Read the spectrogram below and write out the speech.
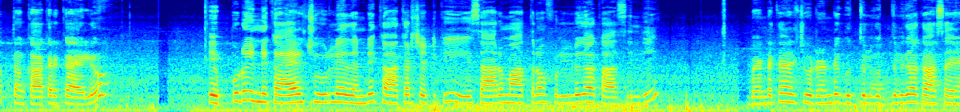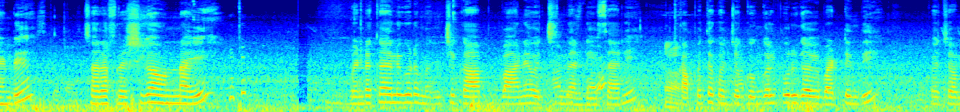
మొత్తం కాకరకాయలు. ఎప్పుడు ఇన్ని కాయలు చూడలేదండి. కాకర చెట్టుకి ఈసారి మాత్రం ఫుల్గా కాసింది. బెండకాయలు చూడండి గుత్తులు గుత్తులుగా కాసాయండి. చాలా ఫ్రెష్గా ఉన్నాయి. బెండకాయలు కూడా మంచి కాపు బాగానే వచ్చిందండి ఈసారి. కాకపోతే కొంచెం గొంగల్ పురుగు అవి పట్టింది. కొంచెం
